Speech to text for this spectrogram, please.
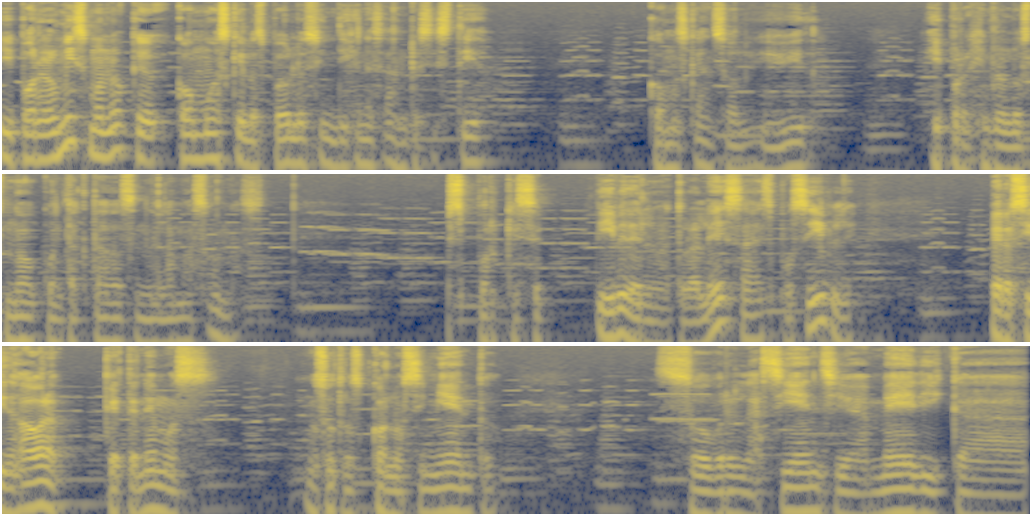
y por lo mismo, ¿no? Que cómo es que los pueblos indígenas han resistido, cómo es que han sobrevivido. Y por ejemplo los no contactados en el Amazonas. Pues porque se vive de la naturaleza, es posible. Pero si ahora que tenemos nosotros conocimiento sobre la ciencia médica,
